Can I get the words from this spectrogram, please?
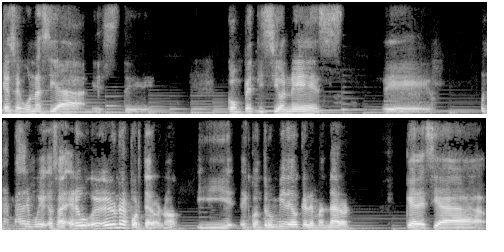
que según hacía este competiciones eh, una madre muy, o sea, era un reportero, ¿no? Y encontré un video que le mandaron que decía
